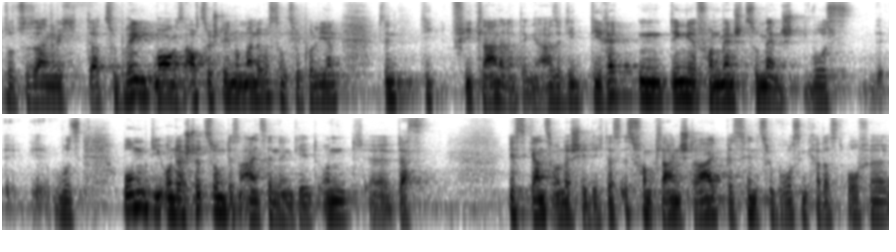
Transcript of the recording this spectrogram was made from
sozusagen mich dazu bringt, morgens aufzustehen und meine Rüstung zu polieren, sind die viel kleineren Dinge. Also die direkten Dinge von Mensch zu Mensch, wo es, wo es um die Unterstützung des Einzelnen geht. Und äh, das ist ganz unterschiedlich. Das ist vom kleinen Streit bis hin zur großen Katastrophe.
